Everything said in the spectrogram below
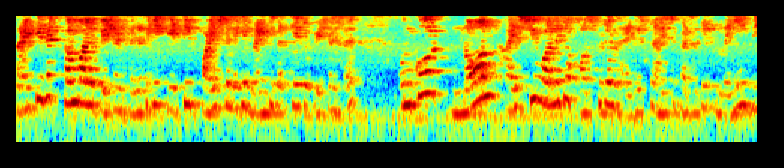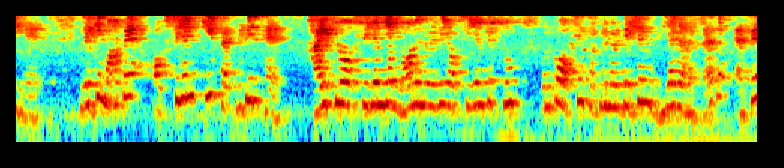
नाइन्टी से कम वाले पेशेंट्स हैं, जैसे कि एट्टी से लेकर नाइन्टी तक के जो पेशेंट्स हैं उनको नॉन आईसीयू वाले जो हॉस्पिटल है, जिसमें आईसीयू फैसिलिटीज़ नहीं भी हैं, लेकिन वहाँ पे ऑक्सीजन की फैसिलिटीज़ हैं। हाई फ्लो ऑक्सीजन या नॉन इन्वेजिव ऑक्सीजन के थ्रू उनको ऑक्सीजन सप्लीमेंटेशन दिया जा सकता है। तो ऐसे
